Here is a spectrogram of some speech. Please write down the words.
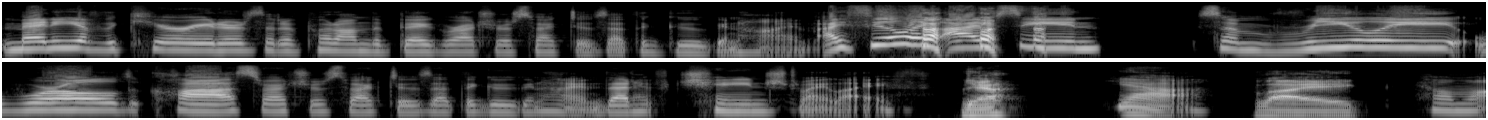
many of the curators that have put on the big retrospectives at the Guggenheim. I feel like I've seen some really world-class retrospectives at the Guggenheim that have changed my life. Yeah. Yeah. Like, Helma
